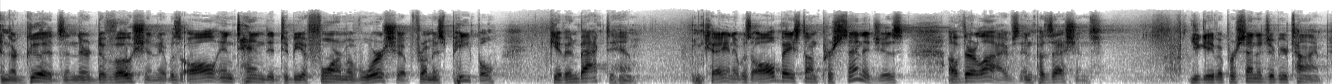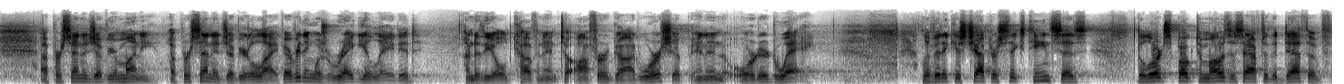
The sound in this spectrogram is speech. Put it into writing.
and their goods and their devotion. It was all intended to be a form of worship from his people given back to him. Okay, and it was all based on percentages of their lives and possessions. You gave a percentage of your time, a percentage of your money, a percentage of your life. Everything was regulated under the old covenant to offer God worship in an ordered way. Leviticus chapter 16 says, The Lord spoke to Moses after the death of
